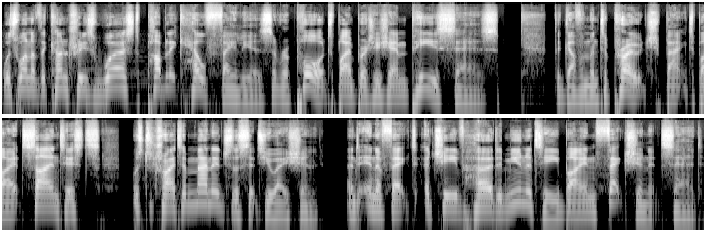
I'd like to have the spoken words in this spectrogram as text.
was one of the country's worst public health failures, a report by British MPs says. The government approach, backed by its scientists, was to try to manage the situation and, in effect, achieve herd immunity by infection, it said.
